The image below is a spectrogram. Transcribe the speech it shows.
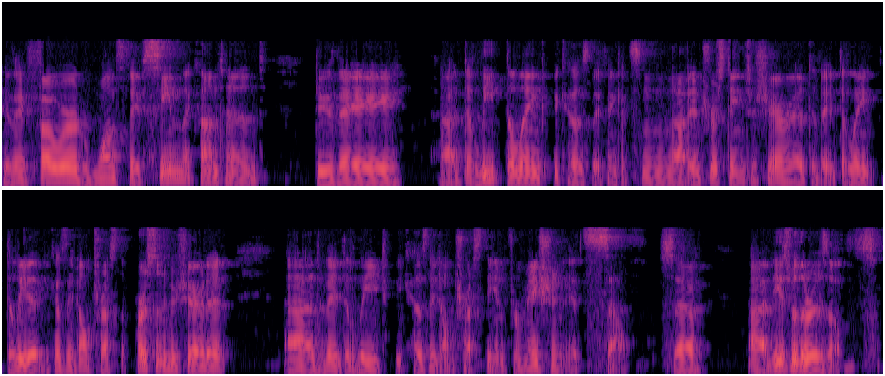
Do they forward once they've seen the content? Do they uh, delete the link because they think it's not interesting to share it? Do they delete, delete it because they don't trust the person who shared it? Uh, do they delete because they don't trust the information itself? So uh, these were the results.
